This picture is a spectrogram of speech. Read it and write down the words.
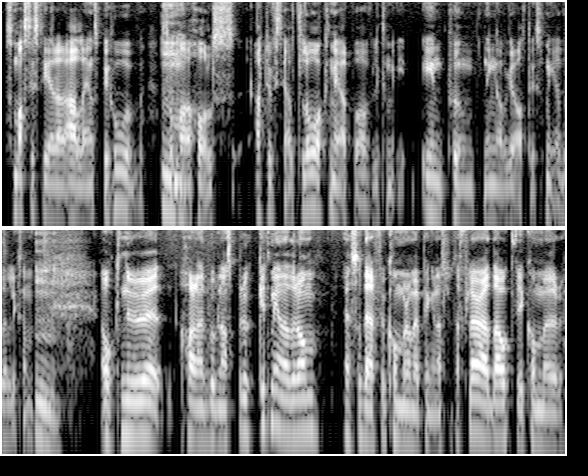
som assisterar alla ens behov Mm. som har hålls artificiellt lågt med hjälp av liksom inpumpning av gratis medel. Liksom. mm. Och nu har den här bubblan spruckit menade de. Eh, Så därför kommer de här pengarna sluta flöda och vi kommer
